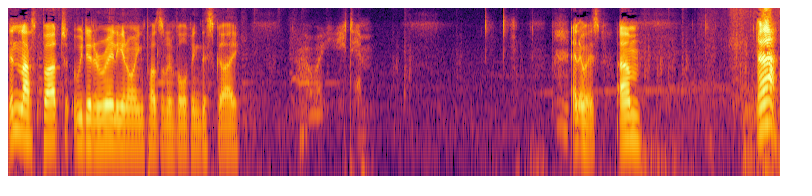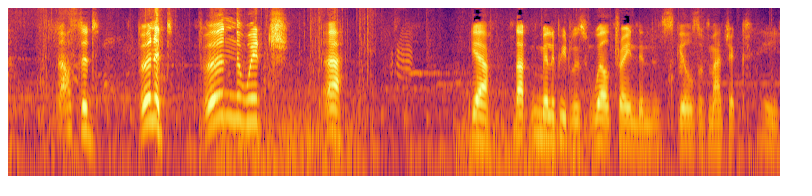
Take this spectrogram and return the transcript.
in the last part, we did a really annoying puzzle involving this guy. How I hate him. Anyways, um... Ah! Bastard! Burn it! Burn the witch! Ah! Yeah, that millipede was well trained in the skills of magic. He...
